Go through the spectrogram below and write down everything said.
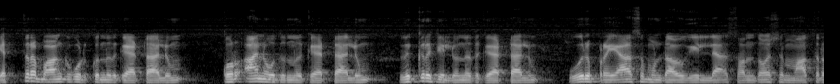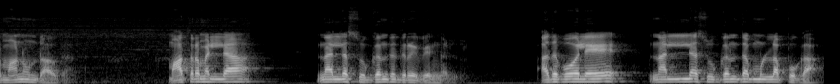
എത്ര ബാങ്ക് കൊടുക്കുന്നത് കേട്ടാലും ഖുർആൻ ഓതുന്നത് കേട്ടാലും വിക്ര ചെല്ലുന്നത് കേട്ടാലും ഒരു പ്രയാസമുണ്ടാവുകയില്ല സന്തോഷം മാത്രമാണ് ഉണ്ടാവുക. മാത്രമല്ല നല്ല സുഗന്ധദ്രവ്യങ്ങൾ. അതുപോലെ നല്ല സുഗന്ധമുള്ള പുക.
